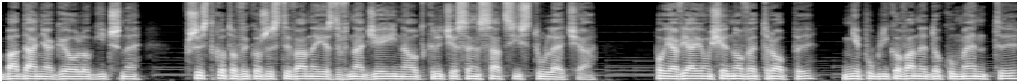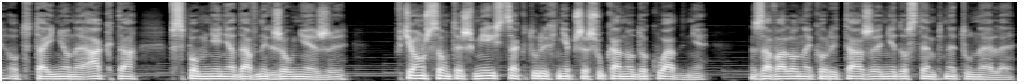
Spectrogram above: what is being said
badania geologiczne. Wszystko to wykorzystywane jest w nadziei na odkrycie sensacji stulecia. Pojawiają się nowe tropy, niepublikowane dokumenty, odtajnione akta, wspomnienia dawnych żołnierzy. Wciąż są też miejsca, których nie przeszukano dokładnie. Zawalone korytarze, niedostępne tunele.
